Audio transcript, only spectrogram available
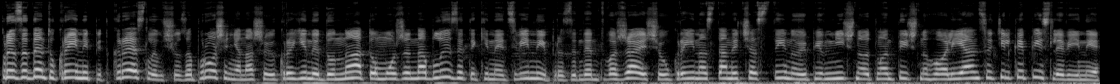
Президент України підкреслив, що запрошення нашої країни до НАТО може наблизити кінець війни. Президент вважає, що Україна стане частиною Північно-Атлантичного альянсу тільки після війни,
